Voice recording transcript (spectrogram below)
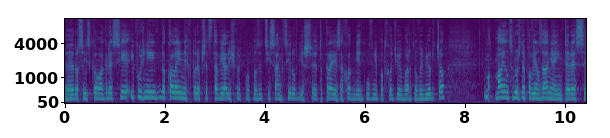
e, rosyjską agresję i później do kolejnych, które przedstawialiśmy propozycji sankcji, również to kraje zachodnie głównie podchodziły bardzo wybiórczo. Ma- Mając różne powiązania, interesy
